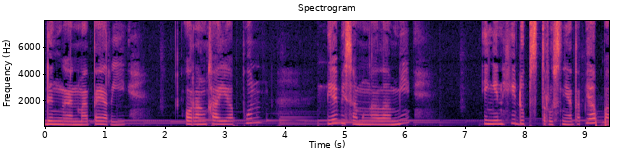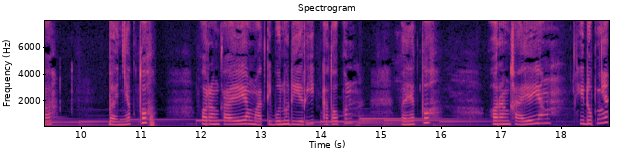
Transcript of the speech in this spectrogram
dengan materi, orang kaya pun dia bisa mengalami ingin hidup seterusnya, tapi apa? Banyak tuh orang kaya yang mati bunuh diri ataupun banyak tuh orang kaya yang hidupnya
